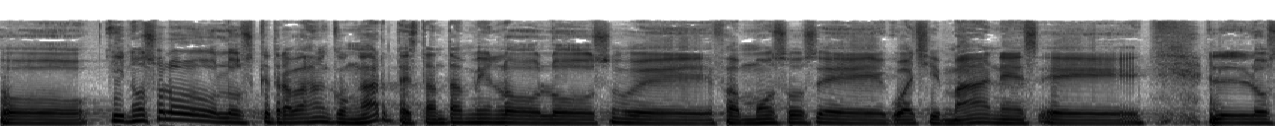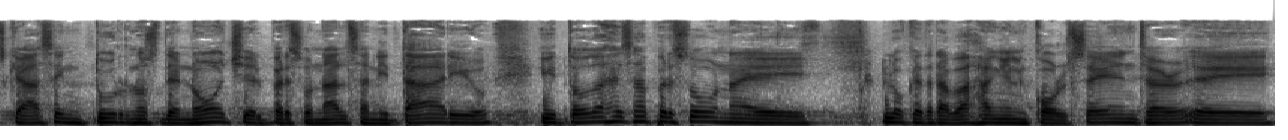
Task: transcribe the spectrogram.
O, y no solo los que trabajan con arte, están también lo, los eh, famosos eh, guachimanes, eh, los que hacen turnos de noche, el personal sanitario y todas esas personas, los que trabajan en call center.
